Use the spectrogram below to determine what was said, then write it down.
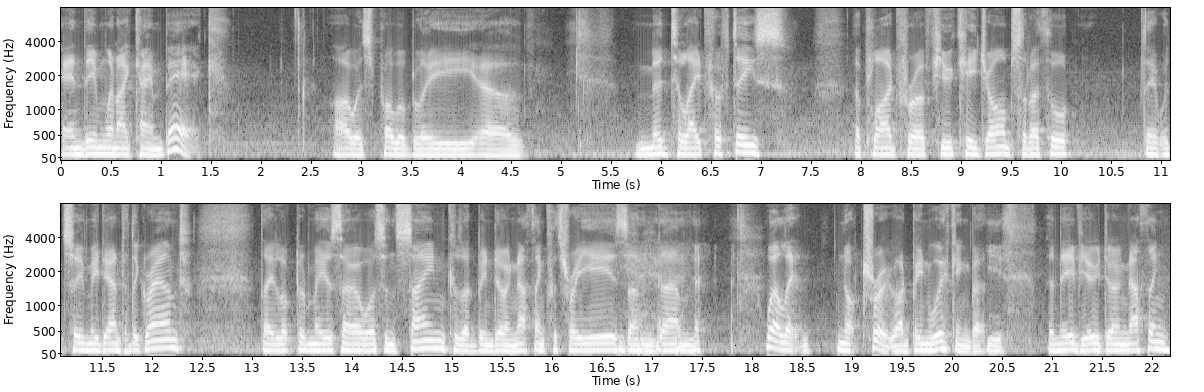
And then when I came back, I was probably uh, mid to late 50s. Applied for a few key jobs that I thought that would suit me down to the ground. They looked at me as though I was insane because I'd been doing nothing for three years. And, um, well, that, not true. I'd been working, but Yes. in their view, doing nothing.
